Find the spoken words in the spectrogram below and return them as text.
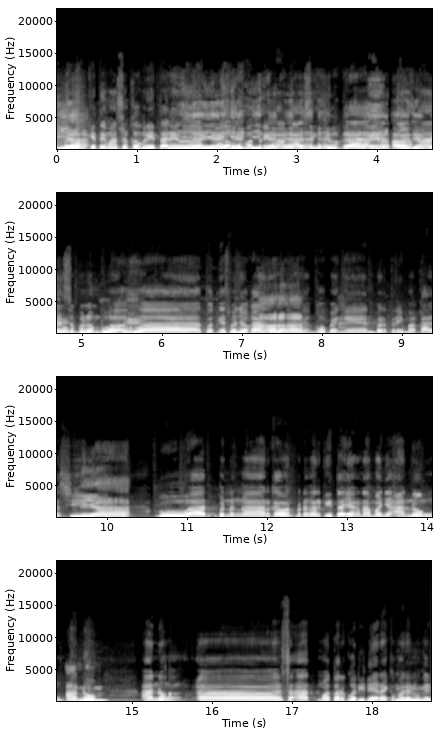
Sebelum Iya. kita masuk ke berita nih lo, Iya, iya, gua iya, mau iya. terima kasih juga pertama sebelum buat buat podcast pojokan, Ah, ah, gue pengen berterima kasih Iya. buat pendengar kawan pendengar kita yang namanya Anung. Anum. Anung eh, saat motor gue diderek kemarin Hmm. mungkin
